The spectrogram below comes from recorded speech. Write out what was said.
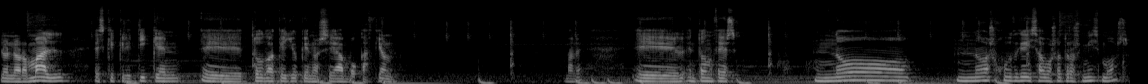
lo normal es que critiquen eh, todo aquello que no sea vocación, ¿vale? entonces, no, no os juzguéis a vosotros mismos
